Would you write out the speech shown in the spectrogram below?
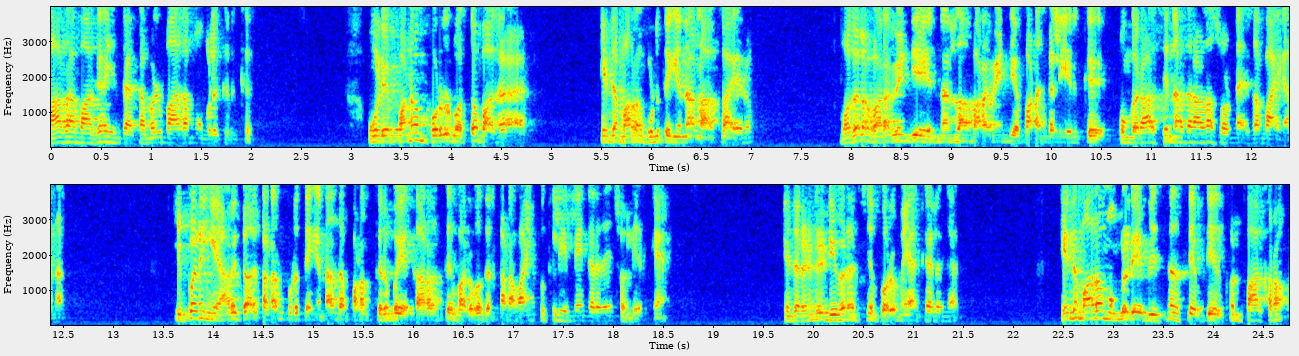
மாதமாக இந்த தமிழ் மாதம் உங்களுக்கு இருக்கு. உங்களுடைய பணம் பொருள் மொத்தமாக இந்த மாதம் கொடுத்தீங்கன்னா லாக்காயிரும் முதல்ல வர வேண்டிய என்னெல்லாம் வர வேண்டிய பணங்கள் இருக்கு? உங்க ராசிநாதனாலாம் சொன்னேன் செவ்வாயான இப்போ நீங்க யாருக்காவது கடன் கொடுத்தீங்கன்னா அந்த பணம் திரும்ப எக்காரத்து வருவதற்கான வாய்ப்புகள் இல்லைங்கிறதையும் சொல்லியிருக்கேன். இந்த ரெண்டு டிஃபரன்ஸையும் பொறுமையா கேளுங்க. இந்த மாதம் உங்களுடைய பிஸ்னஸ் எப்படி இருக்குன்னு பார்க்குறோம்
